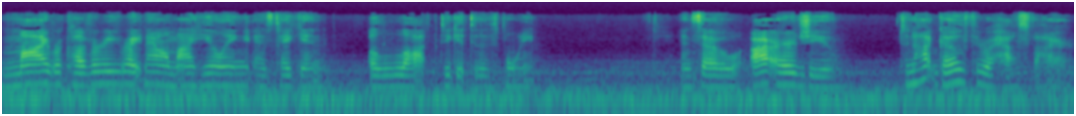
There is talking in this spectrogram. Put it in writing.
my recovery right now, my healing has taken a lot to get to this point. And so I urge you to not go through a house fire,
